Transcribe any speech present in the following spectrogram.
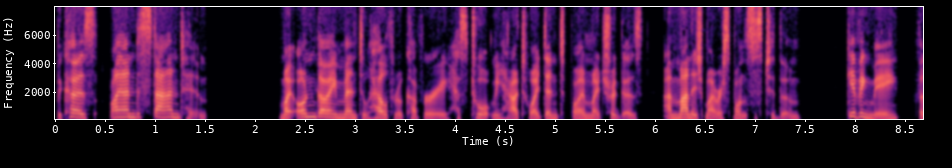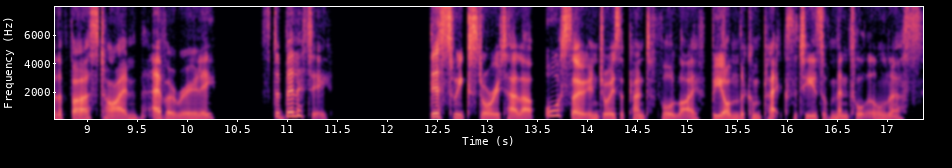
because I understand him. My ongoing mental health recovery has taught me how to identify my triggers and manage my responses to them, giving me, for the first time ever really, stability. This week's storyteller also enjoys a plentiful life beyond the complexities of mental illness.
